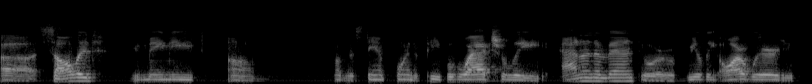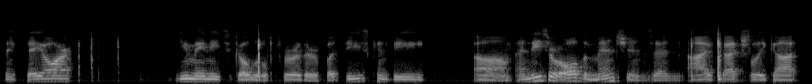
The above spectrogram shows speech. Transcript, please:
uh, solid, you may need, um, from the standpoint of people who are actually at an event or really are where you think they are, you may need to go a little further. But these can be um, and these are all the mentions, and I've actually got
